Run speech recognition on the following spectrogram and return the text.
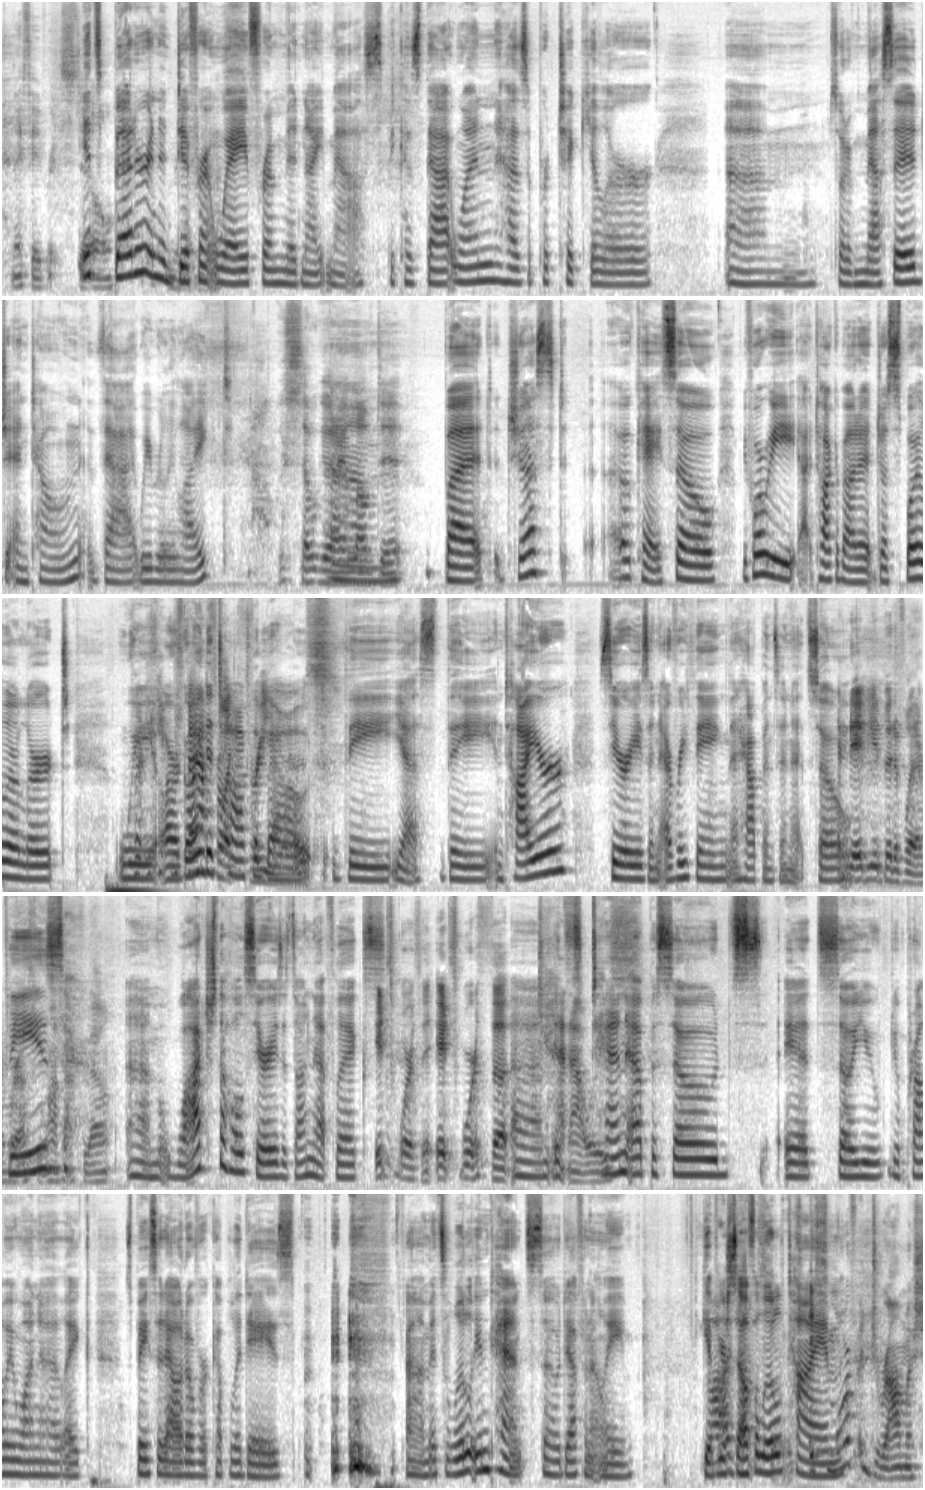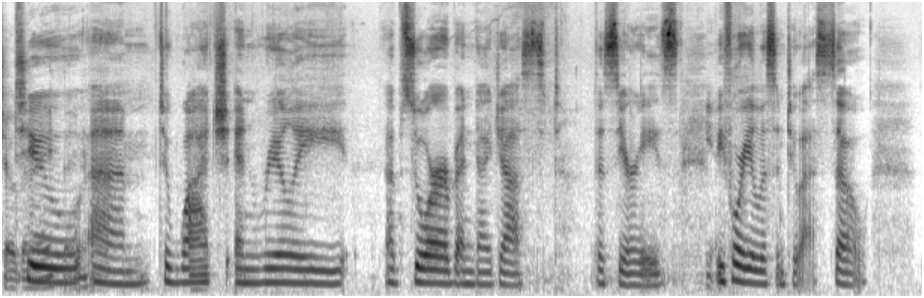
my favorite still. It's better in a Midnight different Mass. way from Midnight Mass because that one has a particular um, sort of message and tone that we really liked. It was so good. I loved Um, it. But just okay, so before we talk about it, just spoiler alert. We are going to for, like, talk about years. the yes, the entire series and everything that happens in it. So And maybe a bit of whatever else you want Please. to talk about. um, watch the whole series. It's on Netflix. It's worth it. It's worth the Um, ten it's hours. ten episodes. It's so you you'll probably want to like space it out over a couple of days. um, it's a little intense, so definitely give yourself a little time It's more of a drama show to um, to watch and really absorb and digest the series Yes. before you listen to us. So,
